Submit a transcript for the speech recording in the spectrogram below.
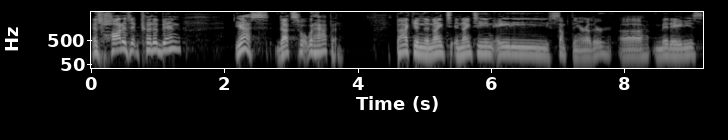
as hot as it could have been? Yes, that's what would happen. Back in the 19, in 1980 something or other, uh, mid 80s,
